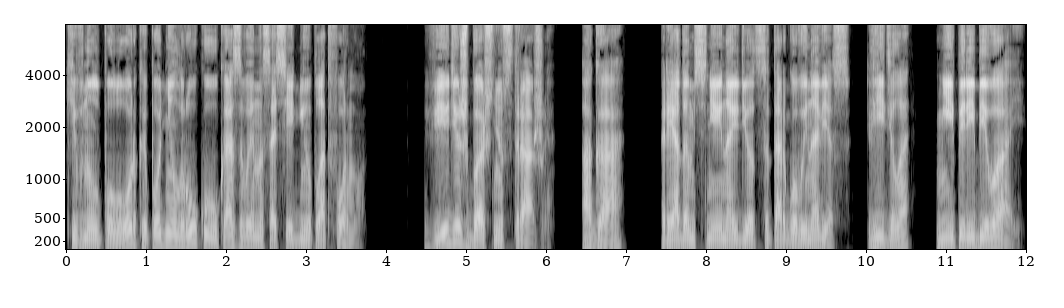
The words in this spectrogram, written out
кивнул полуорк и поднял руку, указывая на соседнюю платформу. Видишь башню стражи? Ага. Рядом с ней найдется торговый навес. Видела? Не перебивай.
